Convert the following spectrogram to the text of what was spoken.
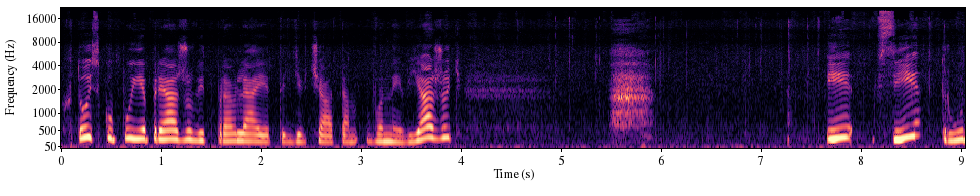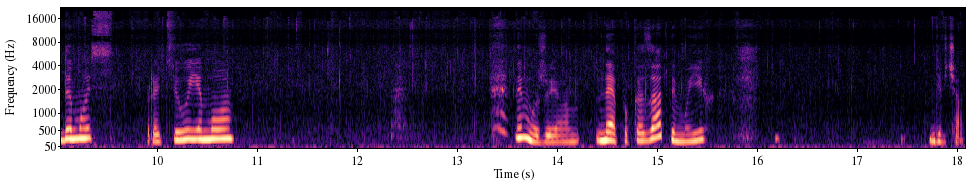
хтось купує пряжу, відправляєте дівчатам, вони в'яжуть. І всі трудимось, працюємо. Не можу я вам не показати моїх дівчат.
